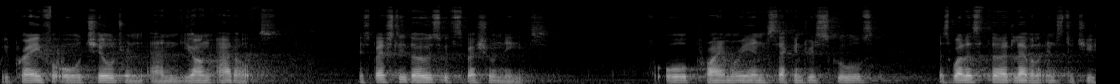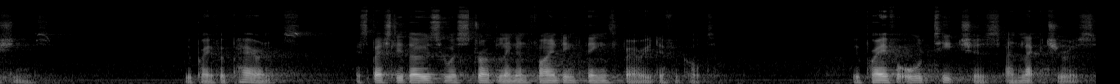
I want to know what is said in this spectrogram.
We pray for all children and young adults, especially those with special needs, for all primary and secondary schools, as well as third level institutions. We pray for parents, especially those who are struggling and finding things very difficult. We pray for all teachers and lecturers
